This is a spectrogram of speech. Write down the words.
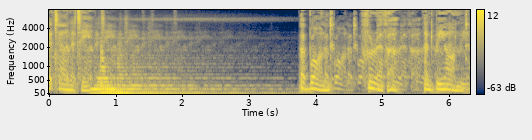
eternity. A bond forever and beyond.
